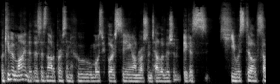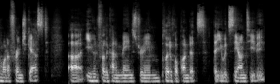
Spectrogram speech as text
But keep in mind that this is not a person who most people are seeing on Russian television because he was still somewhat a fringe guest, uh, even for the kind of mainstream political pundits that you would see on TV.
